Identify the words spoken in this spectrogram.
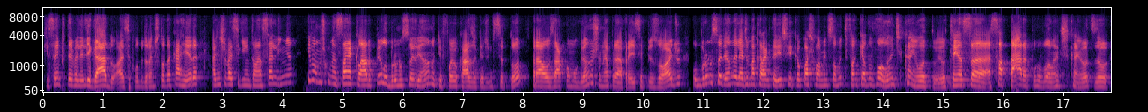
que sempre esteve ali ligado a esse clube durante toda a carreira. A gente vai seguir então essa linha. E vamos começar, é claro, pelo Bruno Soriano, que foi o caso que a gente citou, para usar como gancho né, para esse episódio. O Bruno Soriano ele é de uma característica que eu particularmente sou muito fã, que é do volante canhoto. Eu tenho essa, essa tara por volantes canhotos. Eu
